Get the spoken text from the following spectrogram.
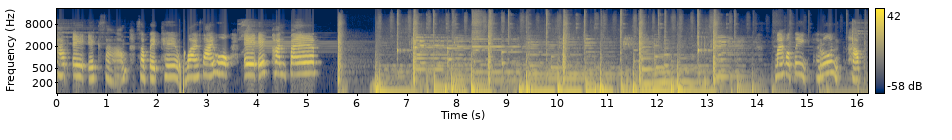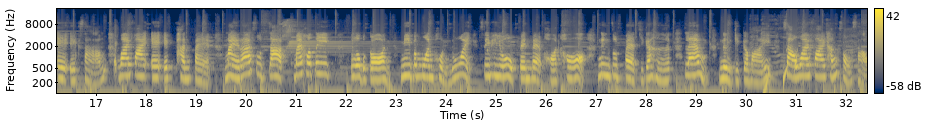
Hub AX 3สเปคเทพ Wi-Fi 6 AX 1008ไมโครติกรุ่น Hub AX 3 Wi-Fi AX 1008ใหม่ล่าสุดจากไมโครติก ตัวอุปกรณ์มีประมวลผลด้วย CPU เป็นแบบ Quad Core 1.8 GHz แรม1 GB เสา Wi-Fi ทั้ง 2 เสา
